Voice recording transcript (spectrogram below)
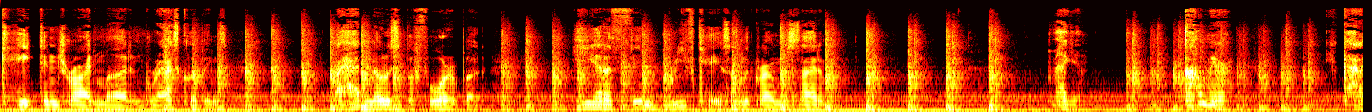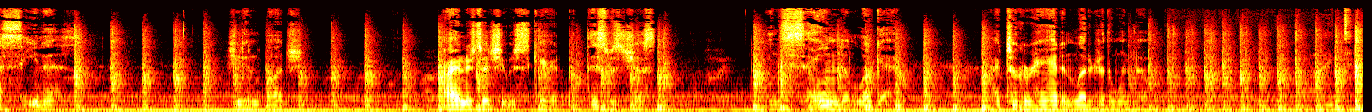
caked in dried mud and grass clippings. I hadn't noticed it before, but he had a thin briefcase on the ground beside him. Megan, come here. You gotta see this. She didn't budge. I understood she was scared, but this was just insane to look at. I took her hand and led her to the window. What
